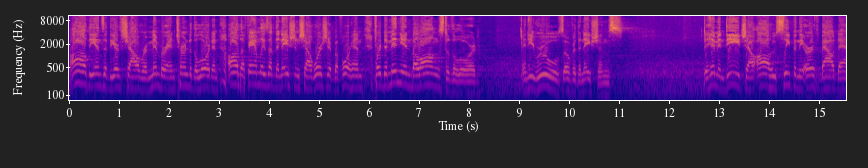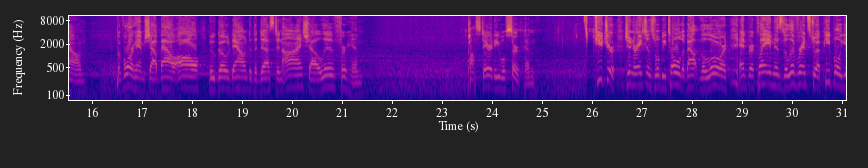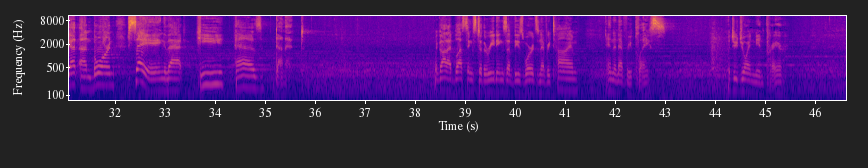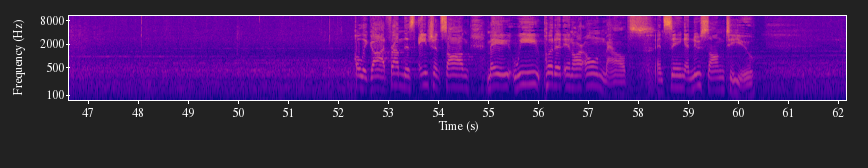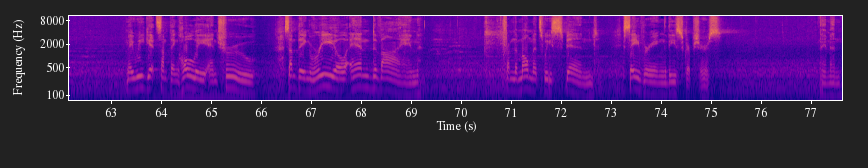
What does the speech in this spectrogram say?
All the ends of the earth shall remember and turn to the Lord, and all the families of the nations shall worship before him. For dominion belongs to the Lord, and he rules over the nations. To him indeed shall all who sleep in the earth bow down Before him shall bow all who go down to the dust, and I shall live for him. Posterity will serve him. Future generations will be told about the Lord and proclaim his deliverance to a people yet unborn, saying that he has done it. May God add blessings to the readings of these words in every time and in every place. Would you join me in prayer? Holy God, from this ancient song, may we put it in our own mouths and sing a new song to you. May we get something holy and true, something real and divine from the moments we spend savoring these scriptures. Amen.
